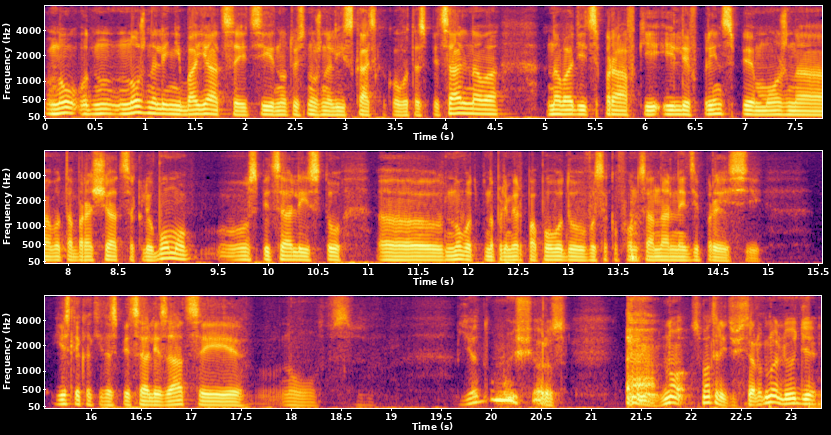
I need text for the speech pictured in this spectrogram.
ну, нужно ли не бояться идти, ну, то есть нужно ли искать какого-то специального наводить справки, или, в принципе, можно вот обращаться к любому специалисту, э, ну вот, например, по поводу высокофункциональной депрессии? Есть ли какие-то специализации? Ну... Я думаю, еще раз. Но, смотрите, все равно люди,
